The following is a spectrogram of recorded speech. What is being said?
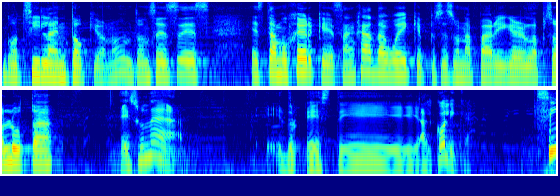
Godzilla en Tokio, ¿no? Entonces es esta mujer que es Anne Hathaway, que pues es una party girl absoluta. es una eh, este alcohólica. Sí,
